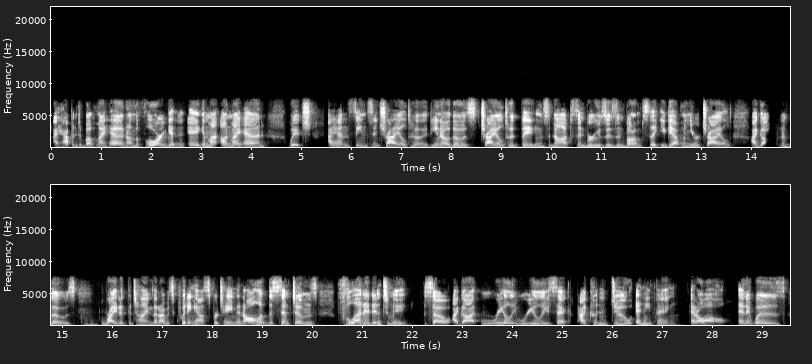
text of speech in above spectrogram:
I happened to bump my head on the floor and get an egg in my on my head, which I hadn't seen since childhood. You know, those childhood things, knocks and bruises and bumps that you get when you're a child. I got one of those mm-hmm. right at the time that I was quitting aspartame, and all of the symptoms flooded into me. So I got really, really sick. I couldn't do anything at all. And it was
